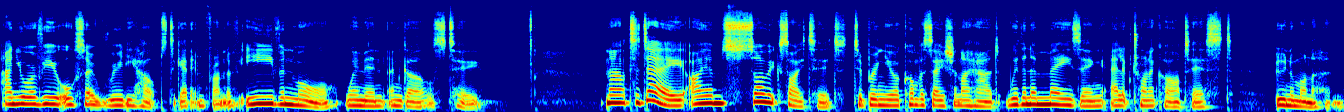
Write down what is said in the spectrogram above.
And your review also really helps to get it in front of even more women and girls, too. Now, today I am so excited to bring you a conversation I had with an amazing electronic artist, Una Monaghan.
